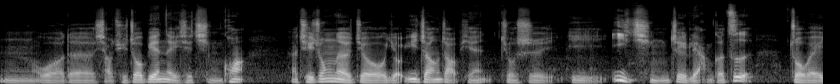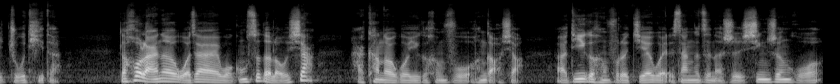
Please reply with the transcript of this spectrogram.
嗯，我的小区周边的一些情况，啊，其中呢就有一张照片就是以“疫情”这两个字作为主体的。到后来呢，我在我公司的楼下。还看到过一个横幅，很搞笑啊！第一个横幅的结尾的三个字呢是“新生活”，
